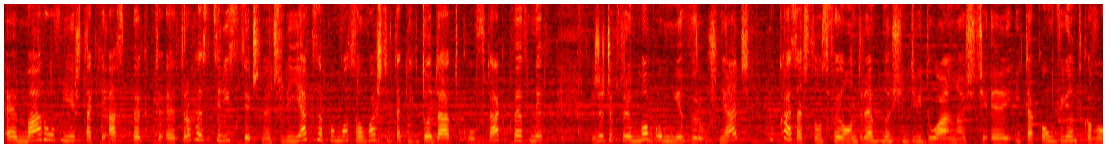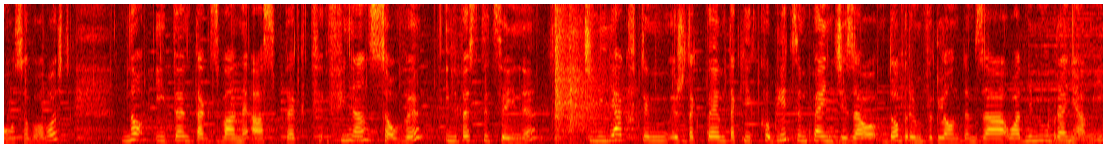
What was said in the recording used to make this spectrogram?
E, Ma również taki aspekt e, trochę stylistyczny, czyli jak za pomocą właśnie takich dodatków, tak, pewnych rzeczy, które mogą mnie wyróżniać, pokazać tą swoją odrębność, indywidualność e, i taką wyjątkową osobowość. No i ten tak zwany aspekt finansowy, inwestycyjny, czyli jak w tym, że tak powiem, takim kobiecym pędzie za dobrym wyglądem, za ładnymi ubraniami,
